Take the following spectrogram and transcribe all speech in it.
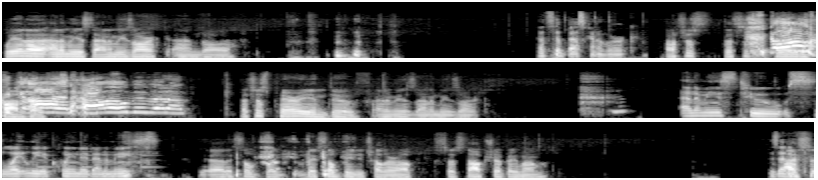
we had a enemies to enemies arc, and uh That's the best kind of arc. that's just that's just Oh my god! How did that happen? That's just Perry and Doof, enemies to enemies arc. Enemies to slightly acquainted enemies. Yeah, they still like they still beat each other up. So stop shipping them. Is that a I see-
